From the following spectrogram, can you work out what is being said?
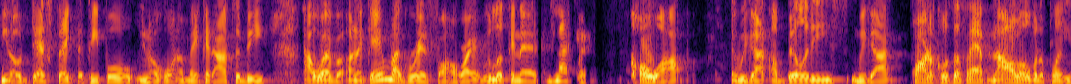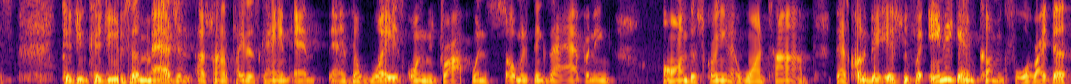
you know, death stake that people, you know, want to make it out to be. However, on a game like Redfall, right, we're looking at Exactly. co-op, and we got abilities, we got particles stuff happening all over the place. Could you, could you just imagine us trying to play this game and and the way it's going to drop when so many things are happening on the screen at one time? That's going to be an issue for any game coming forward, right? The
